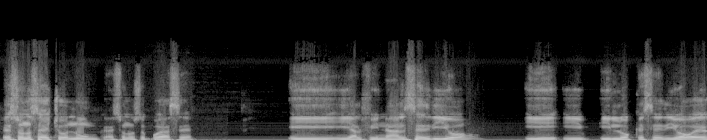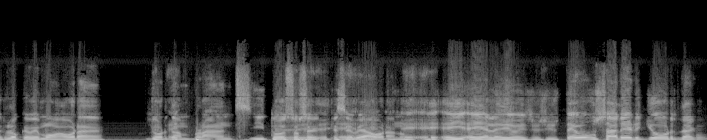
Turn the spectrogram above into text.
eso no se ha hecho nunca, eso no se puede hacer. Y, al final se dio, y, lo que se dio es lo que vemos ahora, Jordan eh, Brands y todo eso eh, que se ve eh, ahora, ¿no? ella, le dijo eso, si usted va a usar el Jordan,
